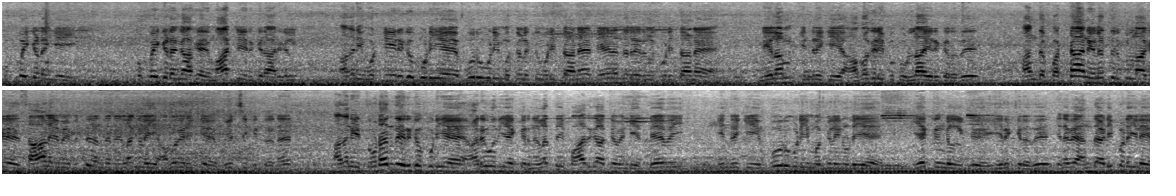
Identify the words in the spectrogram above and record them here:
குப்பை கிடங்கை குப்பை கிடங்காக மாற்றி இருக்கிறார்கள் அதனை ஒட்டி இருக்கக்கூடிய பூர்வகுடி மக்களுக்கு உரித்தான தேவேந்திரர்கள் குறித்தான நிலம் இன்றைக்கு அபகரிப்புக்கு உள்ளாயிருக்கிறது. அந்த பட்டா நிலத்திற்குள்ளாக சாலை அமைத்து அந்த நிலங்களை அபகரிக்க முயற்சிக்கின்றனர். அதனை தொடர்ந்து இருக்கக்கூடிய அறுபது ஏக்கர் நிலத்தை பாதுகாக்க வேண்டிய தேவை இன்றைக்கு பூர்வகுடி மக்களினுடைய இயக்கங்களுக்கு இருக்கிறது. எனவே அந்த அடிப்படையிலே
